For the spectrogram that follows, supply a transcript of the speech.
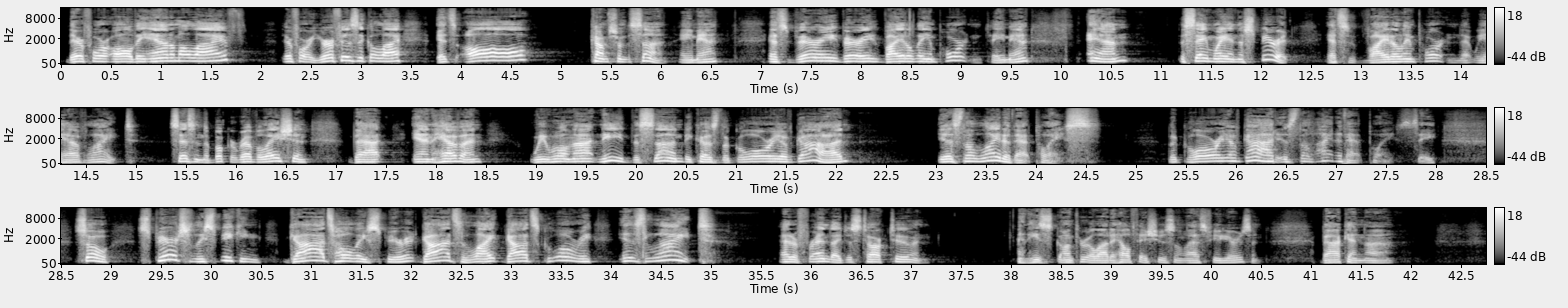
therefore all the animal life, therefore your physical life, it's all comes from the sun. Amen. It's very, very vitally important. Amen. And the same way in the spirit, it's vitally important that we have light. It says in the book of Revelation that in heaven we will not need the sun because the glory of God is the light of that place. The glory of God is the light of that place, see? So, spiritually speaking, God's Holy Spirit, God's light, God's glory is light. I had a friend I just talked to, and, and he's gone through a lot of health issues in the last few years. And back in, uh,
